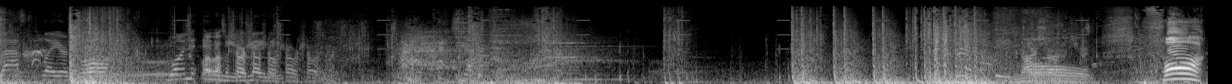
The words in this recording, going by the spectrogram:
Last player standing. One Wow, that's a enemy shower, shower, shower, shower, shower. Fuck.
